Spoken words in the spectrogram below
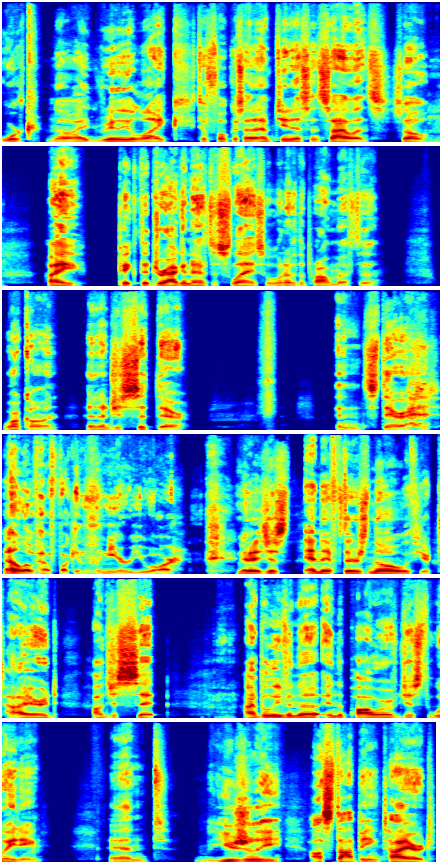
work? No, I really like to focus on emptiness and silence. So mm-hmm. I pick the dragon I have to slay. So whatever the problem I have to work on, and I just sit there and stare at it. I love how fucking linear you are. and it just and if there's no if you're tired, I'll just sit. Mm. I believe in the in the power of just waiting. And usually I'll stop being tired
